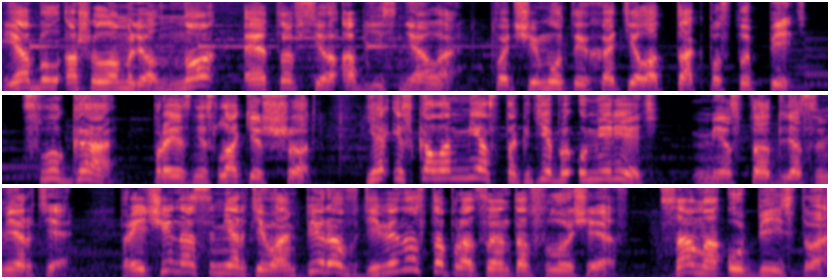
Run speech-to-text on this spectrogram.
Я был ошеломлен, но это все объясняло. «Почему ты хотела так поступить?» «Слуга!» произнесла Кишот. «Я искала место, где бы умереть». «Место для смерти». Причина смерти вампиров в 90% случаев. Самоубийство.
